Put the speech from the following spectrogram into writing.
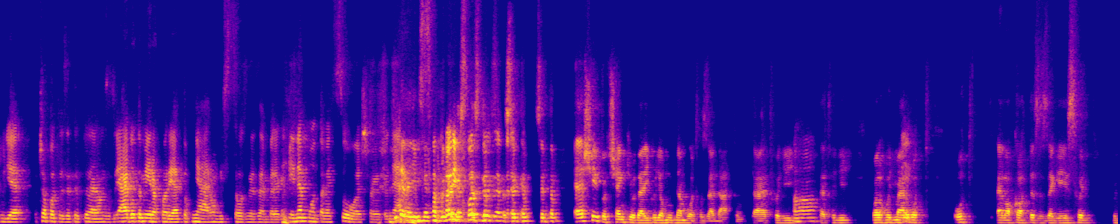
Ugye a csapatvezetőtől elhangzott, hogy Ágota, miért akarjátok nyáron visszahozni az embereket? Én nem mondtam egy szóval sem, hogy nyáron Igen, egyébként, akarjuk hozni az embereket. Szerintem, szerintem el sem jutott senki odáig, hogy amúgy nem volt hozzá dátum. Tehát, hogy így, tehát, hogy így valahogy már Én... ott, ott elakadt ez az egész, hogy, hogy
